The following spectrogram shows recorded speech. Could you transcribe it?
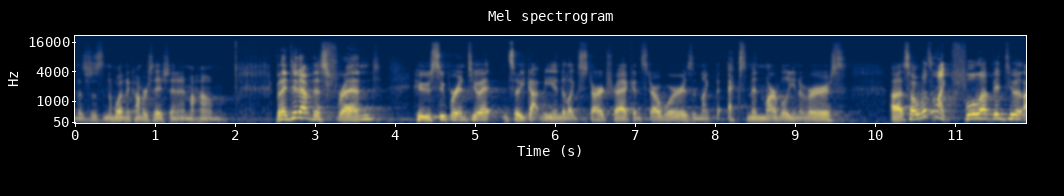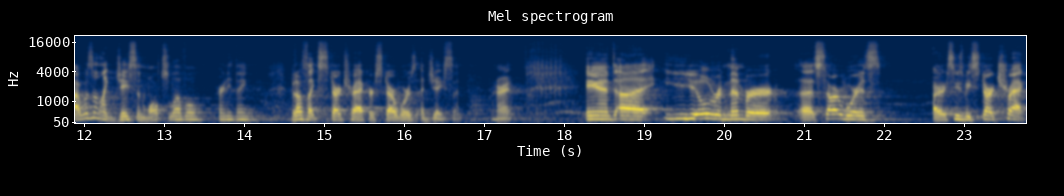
This just wasn't a conversation in my home. But I did have this friend who's super into it. And so he got me into like Star Trek and Star Wars and like the X Men Marvel universe. Uh, so I wasn't like full up into it. I wasn't like Jason Walsh level or anything, but I was like Star Trek or Star Wars adjacent. All right. And uh, you'll remember uh, Star Wars, or excuse me, Star Trek.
